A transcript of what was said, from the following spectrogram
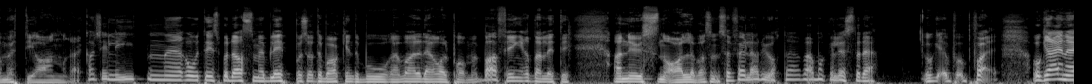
og møtt de andre. Kanskje en liten eh, rotings på dassen med blipp, og så tilbake inn til bordet. Hva er det dere holdt på med? Bare fingret den litt i anusen, og alle bare sånn Selvfølgelig har du gjort det, hvem har ikke lyst til det? Og, og greiene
